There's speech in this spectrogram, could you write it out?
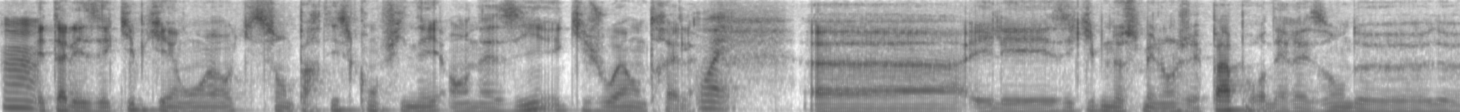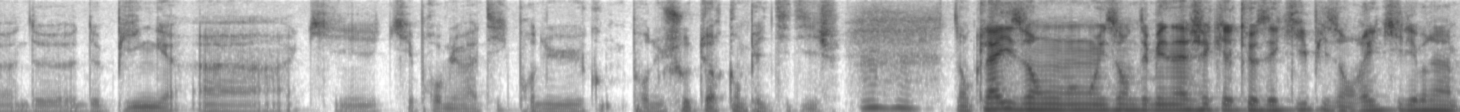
Hmm. et tu as les équipes qui, ont, qui sont parties se confiner en Asie et qui jouaient entre elles. Ouais. Euh, et les équipes ne se mélangeaient pas pour des raisons de, de, de- de ping euh, qui, qui est problématique pour du, pour du shooter compétitif. Mhm. Donc là, ils ont, ils ont déménagé quelques équipes, ils ont rééquilibré un,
